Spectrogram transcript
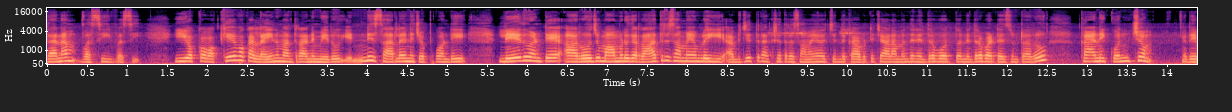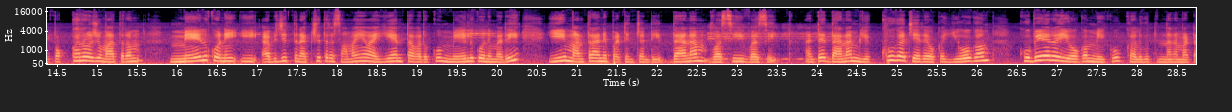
ధనం వసి వసి. ఈ యొక్క ఒకే ఒక లైన్ మంత్రాన్ని మీరు ఎన్నిసార్లైనా చెప్పుకోండి. లేదు అంటే ఆ రోజు మామూలుగా రాత్రి సమయంలో ఈ అభిజిత్ నక్షత్ర సమయం వచ్చింది కాబట్టి చాలామంది నిద్రపోతూ నిద్ర పట్టేసి ఉంటారు కానీ కొంచెం రేపు ఒక్కరోజు మాత్రం మేలుకొని ఈ అభిజిత్ నక్షత్ర సమయం అయ్యేంత వరకు మేలుకొని మరి ఈ మంత్రాన్ని పఠించండి. ధనం వసి వసి. అంటే ధనం ఎక్కువగా చేరే ఒక యోగం కుబేర యోగం మీకు కలుగుతుందన్నమాట.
